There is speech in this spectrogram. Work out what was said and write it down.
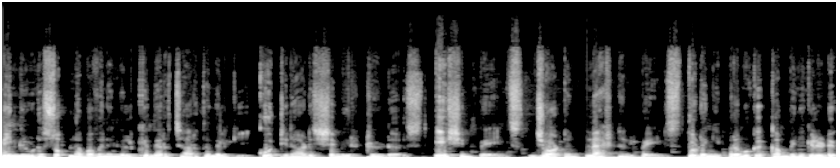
നിങ്ങളുടെ സ്വപ്ന ഭവനങ്ങൾക്ക് നിറച്ചാർത്ത് നൽകി Koottanad Shameer traders Asian paints Jotun national paints തുടങ്ങി പ്രമുഖ കമ്പനികളുടെ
